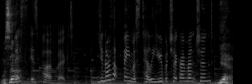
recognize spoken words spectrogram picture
What's up? This is perfect. You know that famous teleuber chick I mentioned? Yeah.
